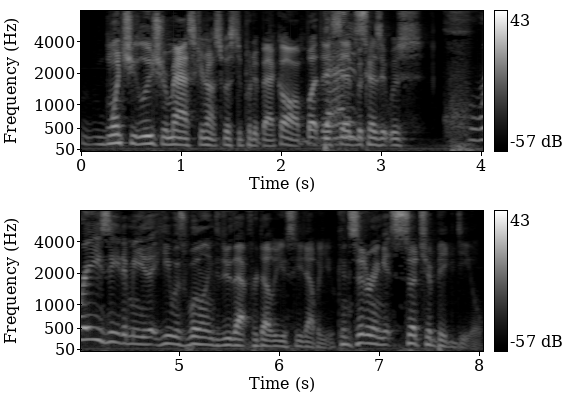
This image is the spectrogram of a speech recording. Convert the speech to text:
Once you lose your mask, you're not supposed to put it back on. But they That said because it was Crazy to me that he was willing to do that for WCW, considering it's such a big deal.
